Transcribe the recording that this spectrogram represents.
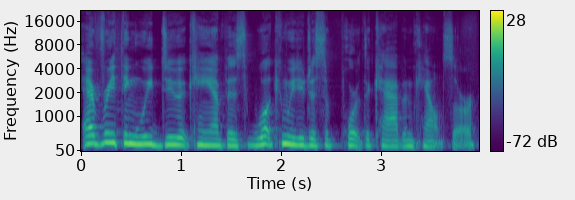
everything we do at camp is what can we do to support the cabin counselor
